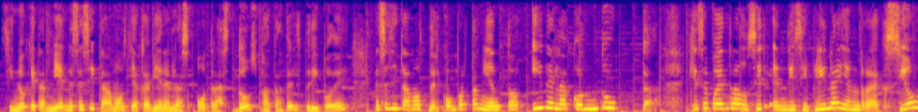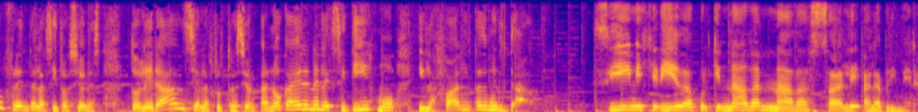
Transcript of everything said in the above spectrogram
sino que también necesitamos, y acá vienen las otras dos patas del trípode, necesitamos del comportamiento y de la conducta que se pueden traducir en disciplina y en reacción frente a las situaciones, tolerancia a la frustración, a no caer en el exitismo y la falta de humildad. Sí, mis queridas, porque nada, nada sale a la primera.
